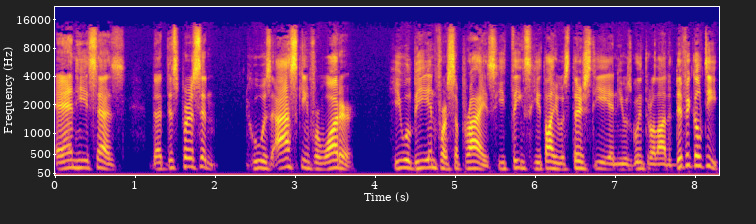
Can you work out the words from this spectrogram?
and he says that this person who was asking for water he will be in for a surprise. He thinks he thought he was thirsty and he was going through a lot of difficulty.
